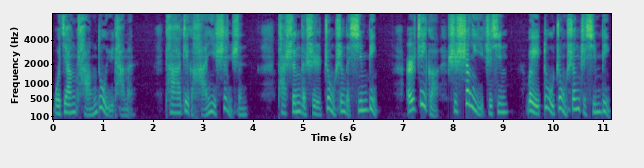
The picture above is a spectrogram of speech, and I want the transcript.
我将常度于他们。他这个含义甚深，他生的是众生的心病，而这个是圣意之心为度众生之心病。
